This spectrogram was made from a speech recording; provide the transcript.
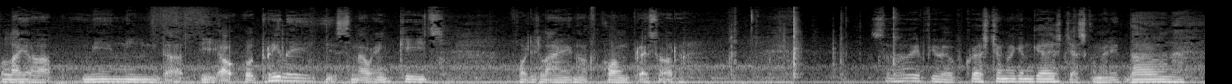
light up meaning that the output relay is now engaged for the line of compressor. So if you have question again guys just comment it down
